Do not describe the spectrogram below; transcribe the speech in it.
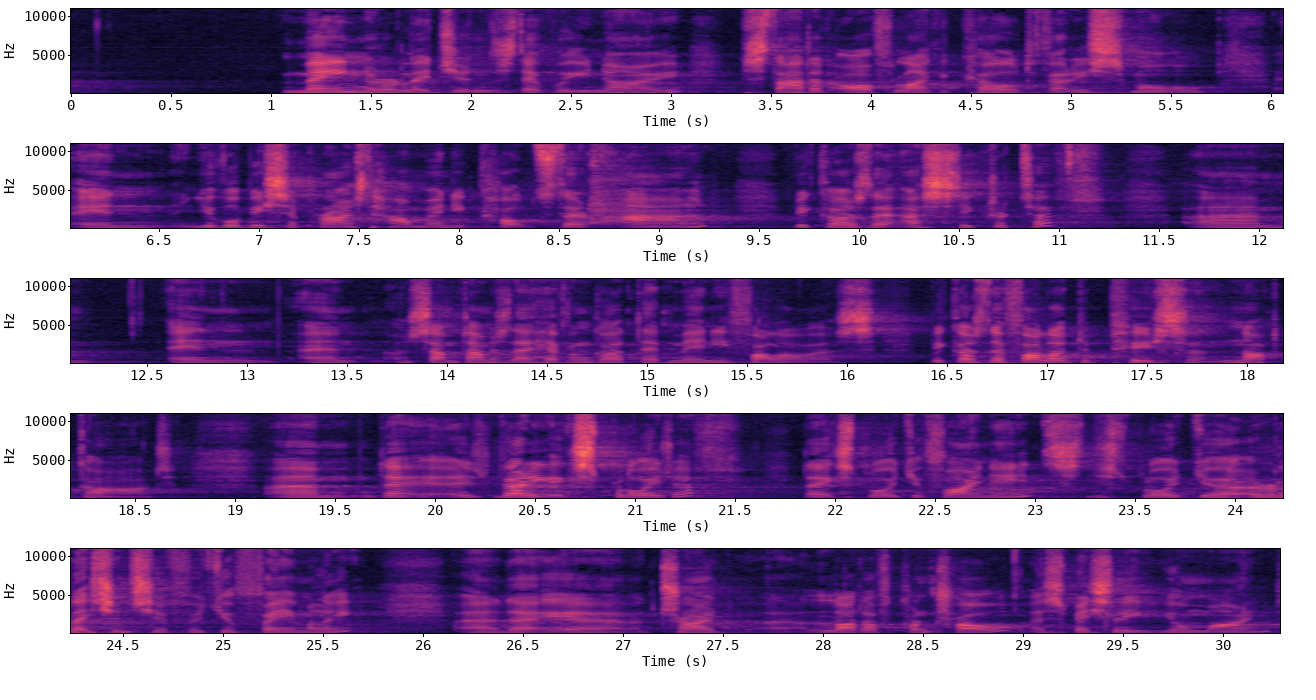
main religions that we know started off like a cult, very small, and you will be surprised how many cults there are because they are secretive. Um, and, and sometimes they haven't got that many followers because they follow the person, not God. Um, they, it's very exploitive. They exploit your finance, they exploit your relationship with your family. Uh, they uh, try a lot of control, especially your mind.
